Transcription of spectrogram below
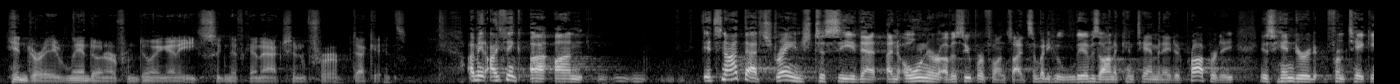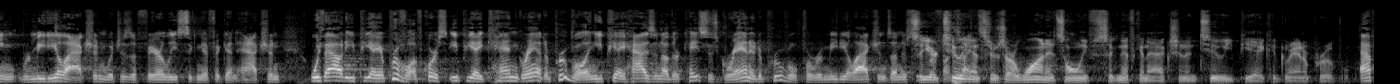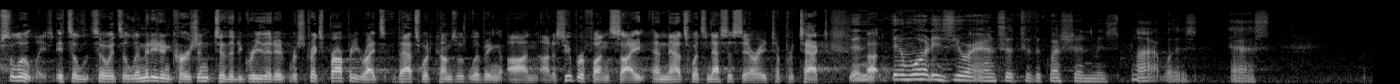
hinder a landowner from doing any significant action for decades. I mean, I think uh, on it's not that strange to see that an owner of a Superfund site, somebody who lives on a contaminated property, is hindered from taking remedial action, which is a fairly significant action, without EPA approval. Of course, EPA can grant approval, and EPA has in other cases granted approval for remedial actions under so Superfund your two sites. answers are one, it's only significant action, and two, EPA could grant approval. Absolutely. It's a, so it's a limited incursion to the degree that it restricts property rights. That's what comes with living on, on a Superfund site, and that's what's necessary to protect. Then, uh, then what is your answer to the question Ms. Blatt was asked?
